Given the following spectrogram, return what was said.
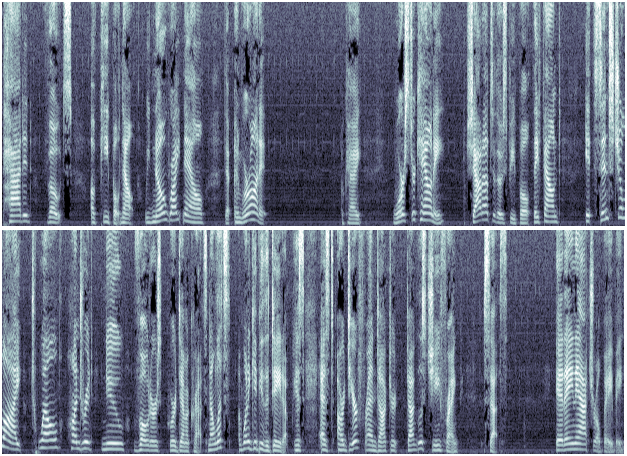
padded votes of people. Now, we know right now that, and we're on it, okay? Worcester County, shout out to those people. They found it since July, 1,200 new voters who are Democrats. Now, let's. I want to give you the data because, as our dear friend Dr. Douglas G. Frank says, it ain't natural, baby.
